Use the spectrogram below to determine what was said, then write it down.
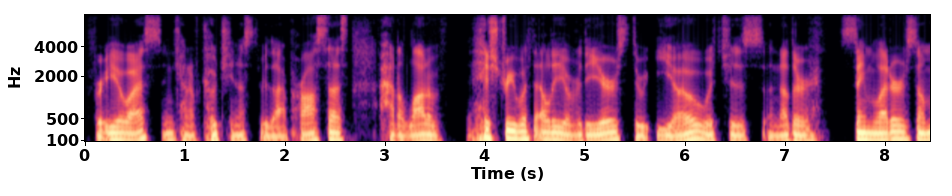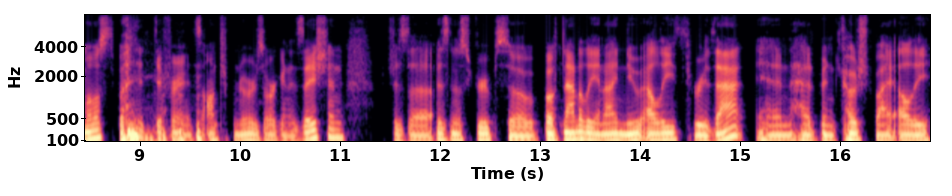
for EOS and kind of coaching us through that process. I had a lot of history with Ellie over the years through EO, which is another same letters almost, but different. it's Entrepreneurs Organization, which is a business group. So both Natalie and I knew Ellie through that and had been coached by Ellie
